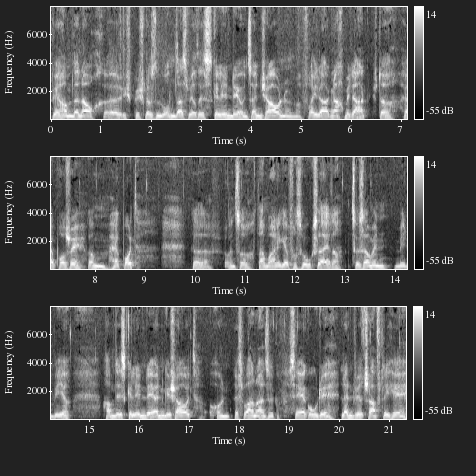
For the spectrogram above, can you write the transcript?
Wir haben dann auch, äh, beschlossen worden, dass wir das Gelände uns anschauen. Und am Freitagnachmittag ist der Herr Porsche vom Herr Bott, der, unser damaliger Versuchsleiter, zusammen mit mir haben das Gelände angeschaut und es waren also sehr gute landwirtschaftliche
